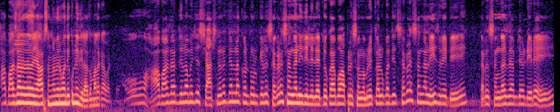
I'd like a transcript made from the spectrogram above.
हा बाजार ह्या संगमेरमध्ये कुणी दिला? तुम्हाला काय वाटतं? हो हा बाजार दिला म्हणजे शासनानं त्यांना कंट्रोल केलं सगळ्या संघांनी दिलेलं आहे. तो काय बा आपल्या संगमनेर तालुक्यात येत सगळ्याच संघाला हेच रेट आहे. कारण संघाचे आमच्या डेरे आहे.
